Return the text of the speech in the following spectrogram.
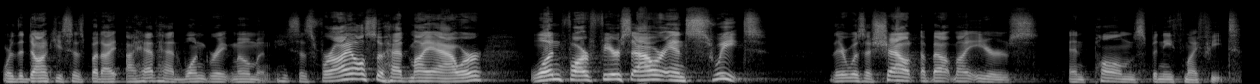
where the donkey says but I, I have had one great moment. He says for i also had my hour one far fierce hour and sweet there was a shout about my ears and palms beneath my feet.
